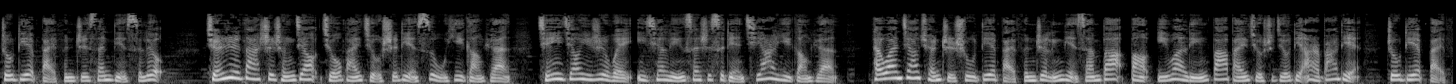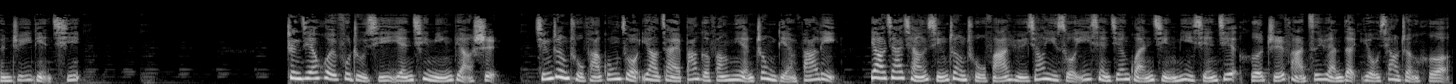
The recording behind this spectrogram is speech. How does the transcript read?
周跌百分之三点四六。全日大市成交九百九十点四五亿港元，前一交易日为一千零三十四点七二亿港元。台湾加权指数跌百分之零点三八，报一万零八百九十九点二八点，周跌百分之一点七。证监会副主席严庆明表示，行政处罚工作要在八个方面重点发力，要加强行政处罚与交易所一线监管紧密衔接和执法资源的有效整合，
